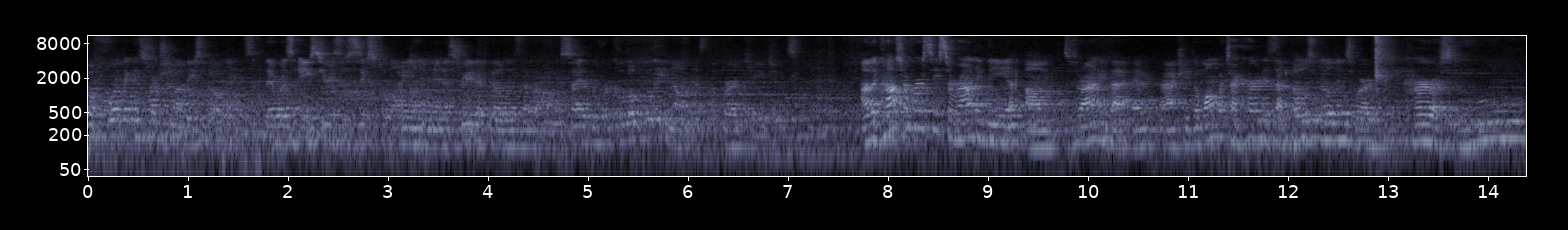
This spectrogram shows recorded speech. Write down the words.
before the construction of these buildings, there was a series of six colonial administrative buildings that were on the site, which were colloquially known as the bird cages. Uh, the controversy surrounding the um, surrounding that, and actually, the one which I heard is that those buildings were cursed. Ooh.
